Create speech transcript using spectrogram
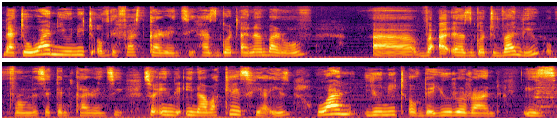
that one unit of the first currency has got a number of uh, has got value from the second currency. So in the, in our case here is one unit of the euro rand is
